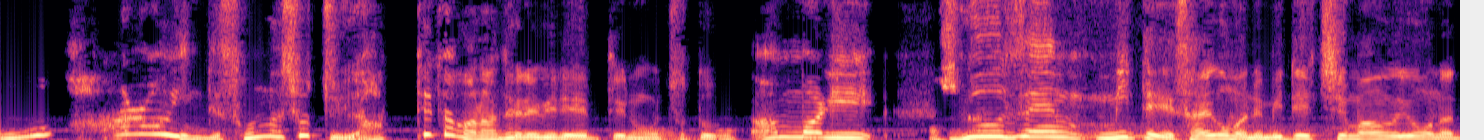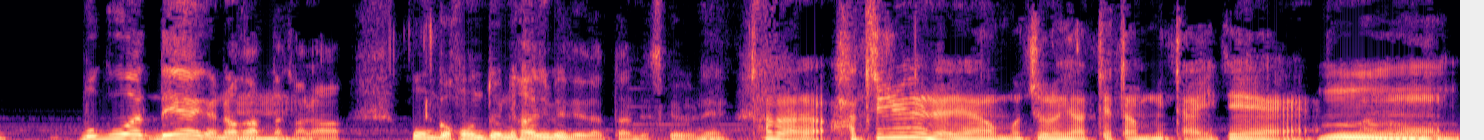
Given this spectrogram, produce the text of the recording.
おハロウィンでそんなしょっちゅうやってたかな、テレビでっていうのもちょっと、あんまり偶然見て最後まで見てしまうような、僕は出会いがなかったから、今回本当に初めてだったんですけどね。ただ、80年代ではもちろんやってたみたいで、うあの、ん。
